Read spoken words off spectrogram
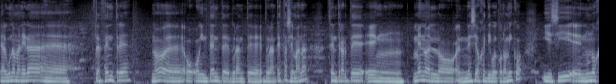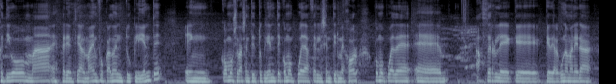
de alguna manera eh, te centre. Eh, o, intente durante, durante esta semana centrarte en menos en, en, ese objetivo económico y sí en un objetivo más experiencial, más enfocado en tu cliente, en cómo se va a sentir tu cliente, cómo puede hacerle sentir mejor, cómo puede hacerle que, que de alguna manera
